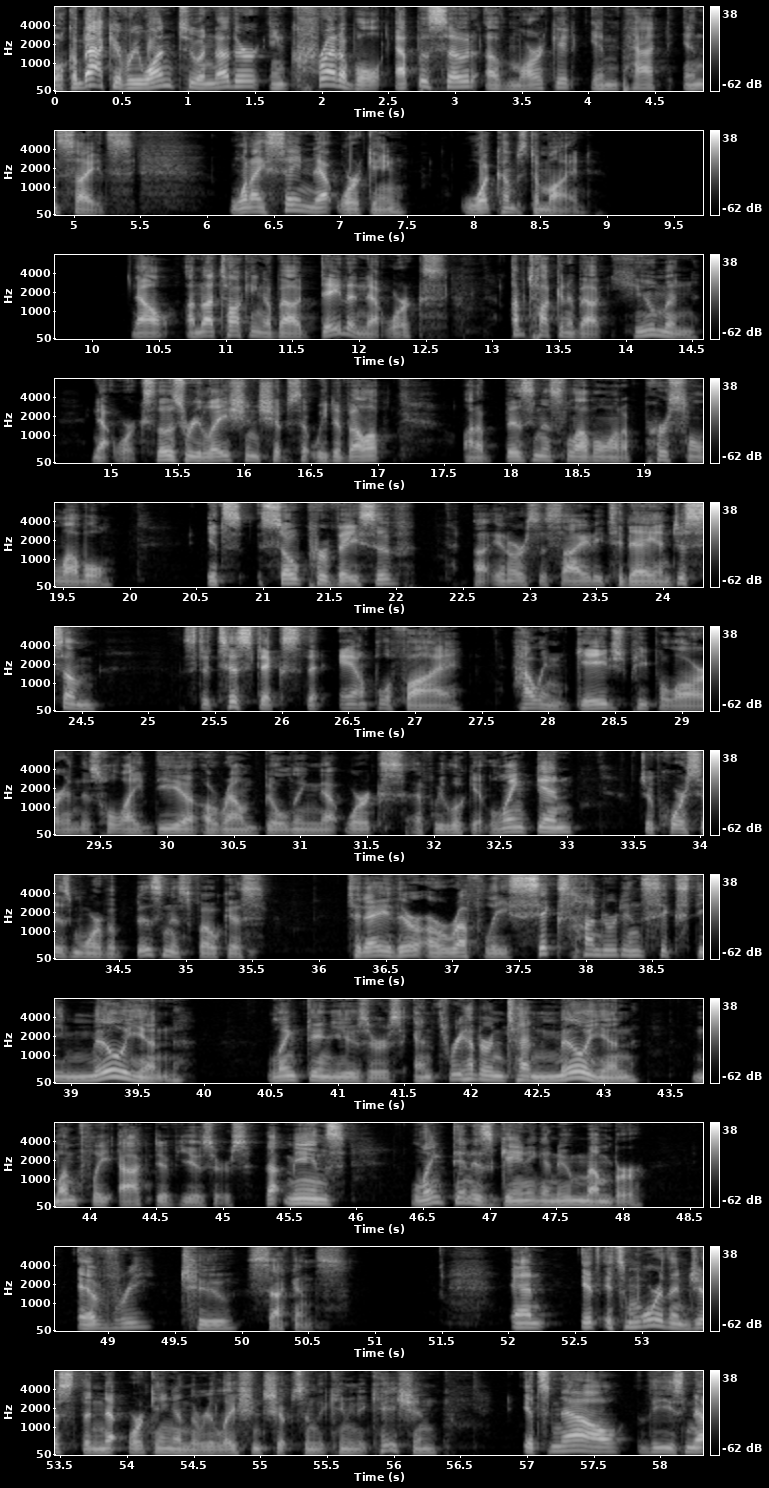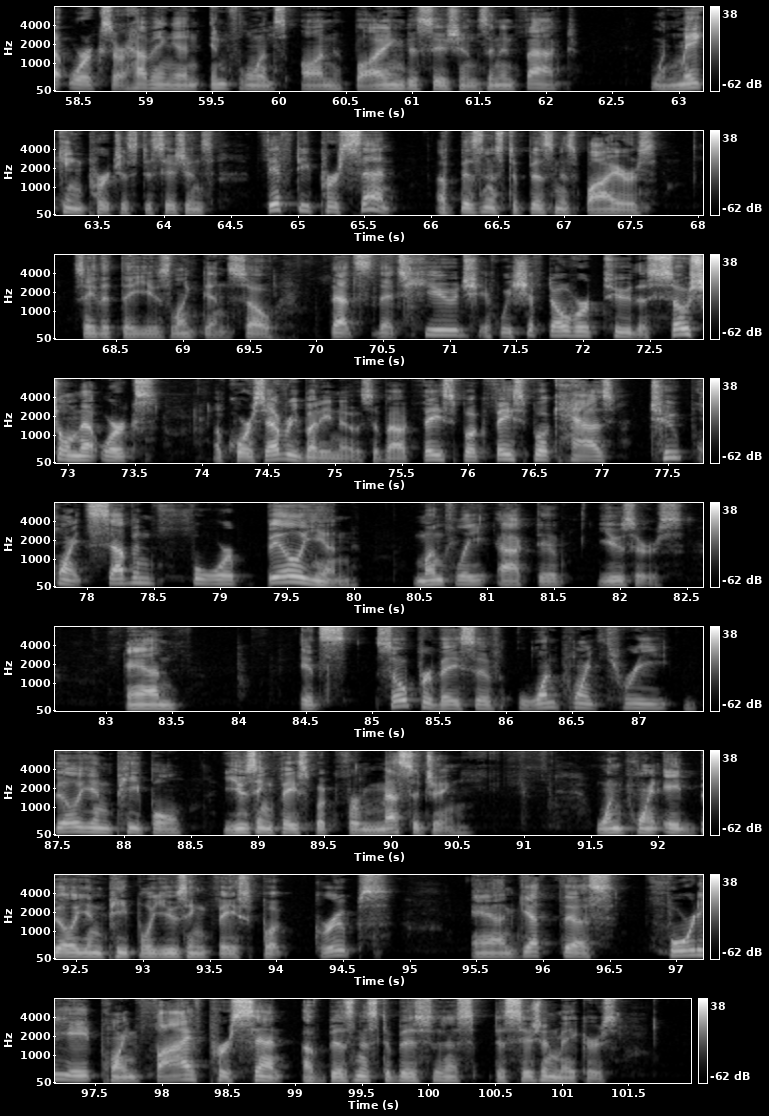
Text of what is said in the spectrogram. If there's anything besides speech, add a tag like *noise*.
Welcome back, everyone, to another incredible episode of Market Impact Insights. When I say networking, what comes to mind? Now, I'm not talking about data networks, I'm talking about human networks, those relationships that we develop on a business level, on a personal level. It's so pervasive uh, in our society today, and just some statistics that amplify how engaged people are in this whole idea around building networks. If we look at LinkedIn, which of course is more of a business focus, today there are roughly 660 million LinkedIn users and 310 million monthly active users. That means LinkedIn is gaining a new member every two seconds. And it, it's more than just the networking and the relationships and the communication it's now these networks are having an influence on buying decisions. And in fact, when making purchase decisions, 50% of business to business buyers say that they use LinkedIn. So that's that's huge. If we shift over to the social networks, of course everybody knows about Facebook. Facebook has 2.74 billion monthly active users. And it's so pervasive 1.3 billion people using Facebook for messaging, 1.8 billion people using Facebook groups, and get this 48.5% of business to business decision makers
